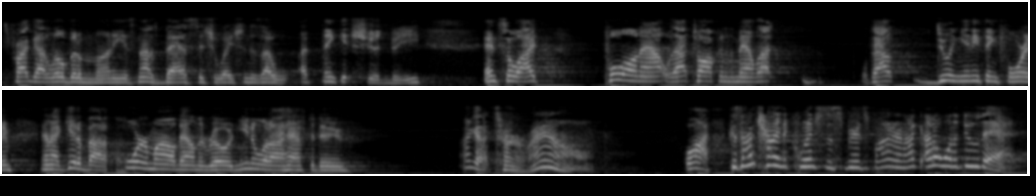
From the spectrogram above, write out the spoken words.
He's probably got a little bit of money. It's not as bad a situation as I, I think it should be. And so I pull on out without talking to the man, without without doing anything for him, and I get about a quarter mile down the road, and you know what I have to do? I gotta turn around. Why? Because I'm trying to quench the Spirit's fire, and I, I don't want to do that.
